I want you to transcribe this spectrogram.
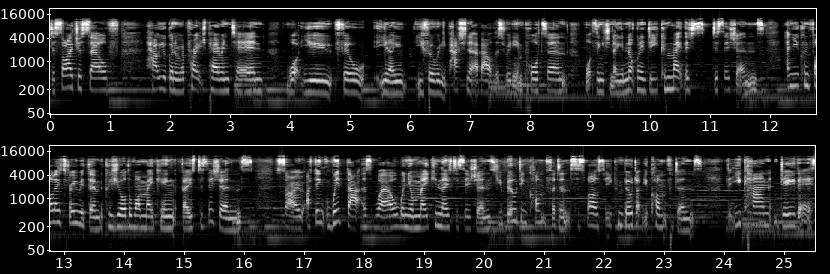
decide yourself how you're going to approach parenting, what you feel, you know, you, you feel really passionate about that's really important, what things you know you're not going to do. You can make those decisions and you can follow through with them because you're the one making those decisions. So I think with that as well, when you're making those decisions, you're building confidence as well. So you can build up your confidence that you can do this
